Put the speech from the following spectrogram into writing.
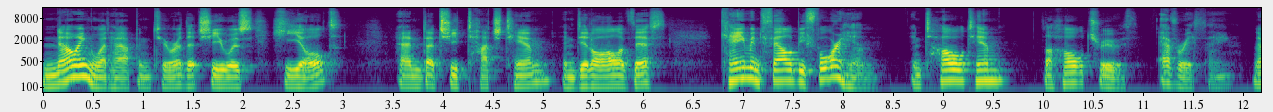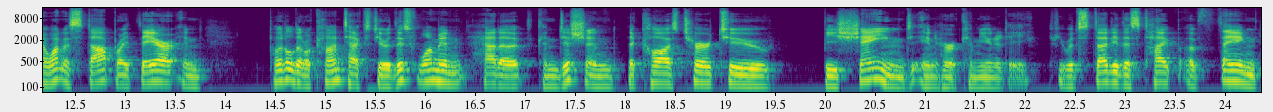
knowing what happened to her, that she was healed and that she touched him and did all of this, came and fell before him and told him the whole truth, everything. Now, I want to stop right there and put a little context here. This woman had a condition that caused her to be shamed in her community if you would study this type of thing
